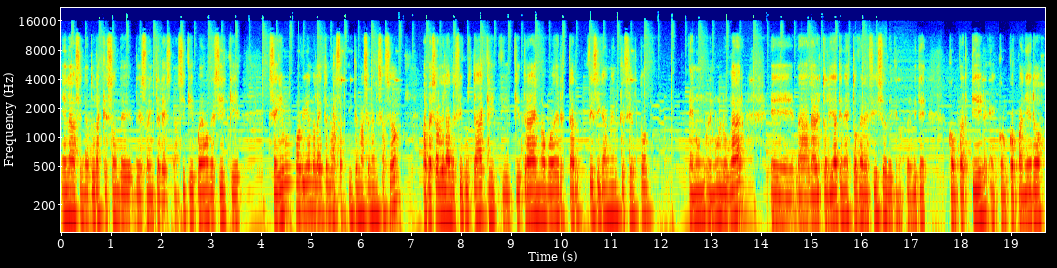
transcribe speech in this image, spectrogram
en las asignaturas que son de, su interés. Así que podemos decir que seguimos viviendo la internacionalización a pesar de la dificultad que, que, trae el no poder estar físicamente, ¿cierto?, en un, en un lugar. Eh, la, la, virtualidad tiene estos beneficios de que nos permite compartir eh, con compañeros,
